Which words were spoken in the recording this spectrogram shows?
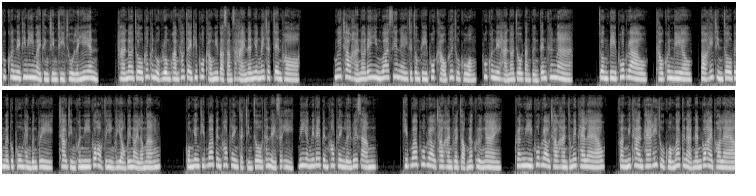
ทุกคนในที่นี้หมายถึงชินชีชูและเยียน หานอโจเพิ่งผนวกรวมความเข้าใจที่พวกเขามีต่อสามสหายนั้นยังไม่ชัดเจนพอ เมื่อชาวหานอได้ยินว่าเซี่ยนเนยจะโจมตีพวกเขาเพื่อถูกขวง ผู้คนในหานอโจต่างตื่นเต้นขึ้นมาโจมตีพวกเรา เขาคนเดียว ต่อให้ฉินโจเป็นมาตุภูมิแห่งดนตรี ชาวฉินคนนี้ก็ออกจะหยิ่งพยองไปหน่อยละมั้ง ผมยังคิดว่าเป็นพ่อเพลงจากฉินโจท่านไหนซะอีก นี่ยังไม่ได้เป็นพ่อเพลงเลยด้วยซ้ำคิดว่าพวกเราชาวฮันกระจอกนักหรือไง ครั้งนี้พวกเราชาวฮันจะไม่แพ้แล้ว ฝั่งนิทานแพ้ให้ถูกขวงมากขนาดนั้นก็อายพอแล้ว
